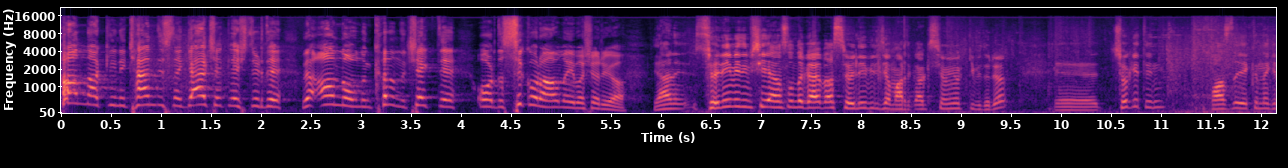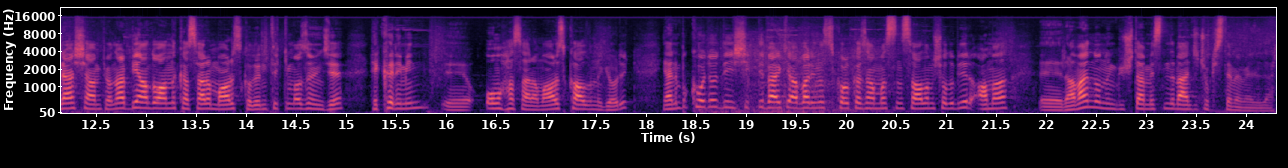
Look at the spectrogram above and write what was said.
Kan naklini kendisine gerçekleştirdi ve Unknown'un kanını çekti. Orada skoru almayı başarıyor. Yani söyleyemediğim şeyi en sonunda galiba söyleyebileceğim artık aksiyon yok gibi duruyor. Ee, Cho'Gath'in fazla yakına giren şampiyonlar bir anda o anlık hasara maruz kalıyor. Nitekim az önce Hekarim'in e, o hasara maruz kaldığını gördük. Yani bu koridor değişikliği belki Avarya'nın skor kazanmasını sağlamış olabilir ama e, Ravenna'nın güçlenmesini de bence çok istememeliler.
